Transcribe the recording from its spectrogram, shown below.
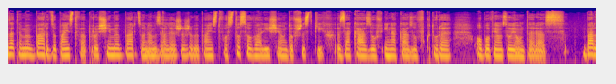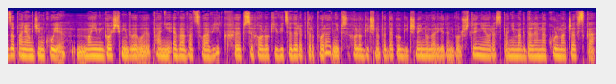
Zatem bardzo Państwa prosimy, bardzo nam zależy, żeby Państwo stosowali się do wszystkich zakazów i nakazów, które obowiązują teraz bardzo Paniom dziękuję. Moimi gośćmi były Pani Ewa Wacławik, psycholog i wicedyrektor poradni psychologiczno-pedagogicznej nr 1 w Olsztynie oraz Pani Magdalena Kulmaczewska,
